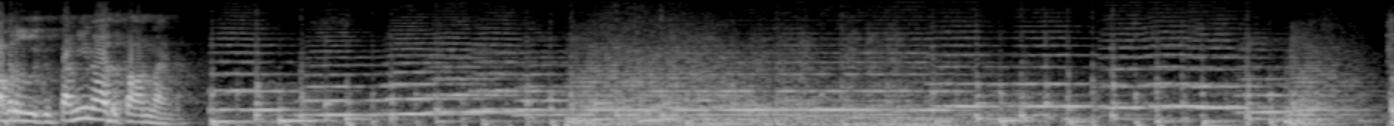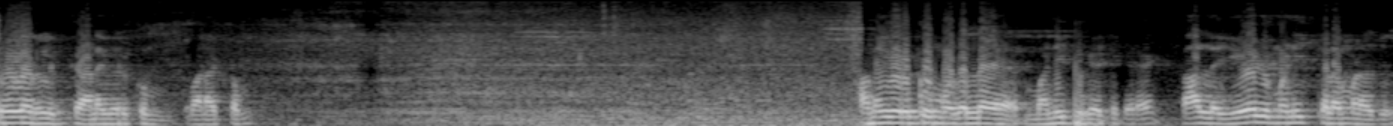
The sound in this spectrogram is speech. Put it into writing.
அவர்களுக்கு தனிநாடு தாண்டாங்க தோழர்களுக்கு அனைவருக்கும் வணக்கம். அனைவருக்கும் முதல்ல மன்னிப்பு கேட்டுக்கிறேன். காலைல ஏழு மணி கிளம்பினது.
